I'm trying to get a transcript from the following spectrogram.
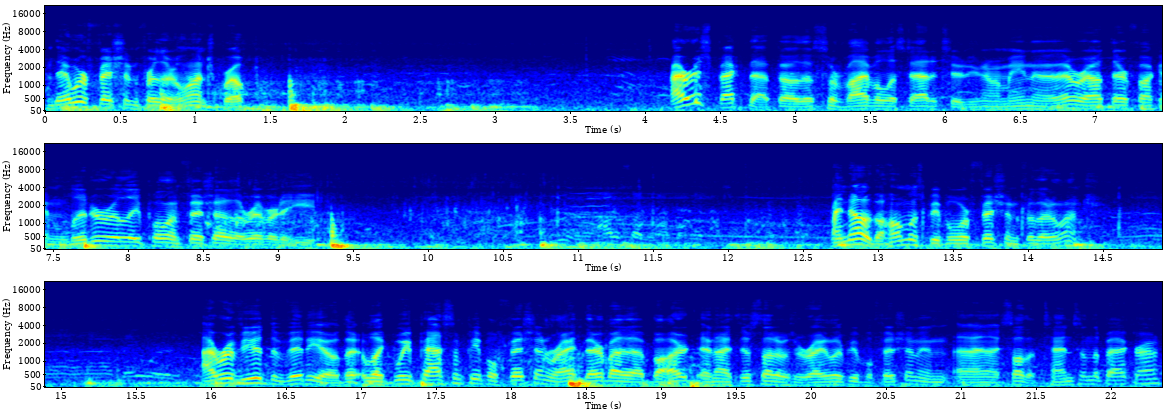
the? They were fishing for their lunch, bro. I respect that though, the survivalist attitude. You know what I mean? Uh, They were out there fucking literally pulling fish out of the river to eat. I know the homeless people were fishing for their lunch. I reviewed the video. Like we passed some people fishing right there by that bar, and I just thought it was regular people fishing, and, and I saw the tents in the background.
